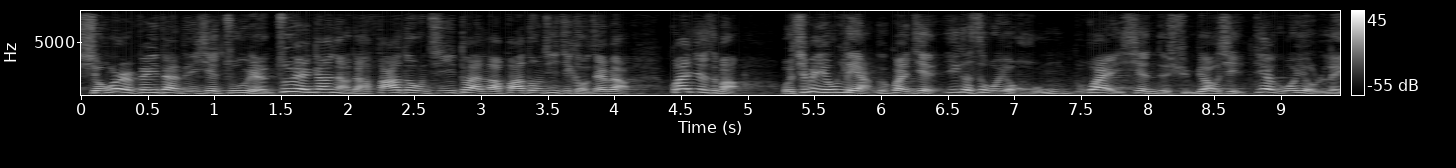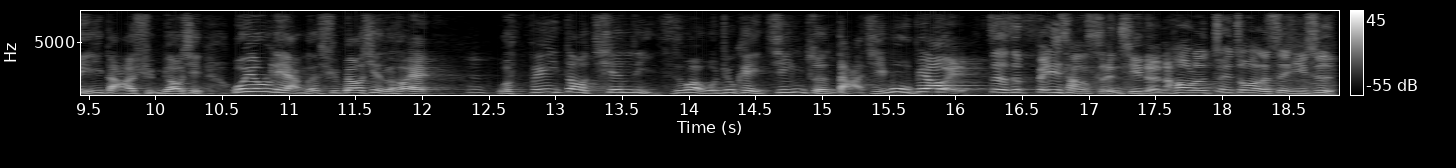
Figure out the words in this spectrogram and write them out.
雄二飞弹的一些诸元，诸元刚刚讲的它发动机段啦，发动机机口在不在？关键是什么？我前面有两个关键，一个是我有红外线的寻标器，第二个我有雷达寻标器，我有两个寻标器的时候，哎。我飞到千里之外，我就可以精准打击目标。对，这是非常神奇的。然后呢，最重要的事情是，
